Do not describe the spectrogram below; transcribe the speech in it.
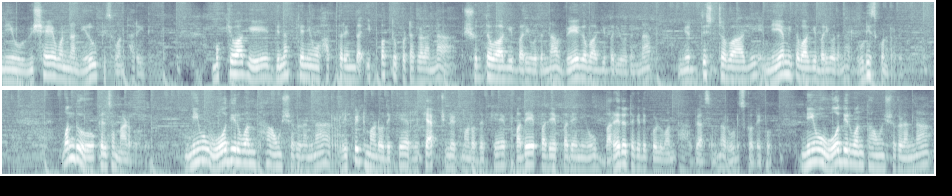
ನೀವು ವಿಷಯವನ್ನು ನಿರೂಪಿಸುವಂಥ ರೀತಿ. ಮುಖ್ಯವಾಗಿ ದಿನಕ್ಕೆ ನೀವು ಹತ್ತರಿಂದ ಇಪ್ಪತ್ತು ಪುಟಗಳನ್ನು ಶುದ್ಧವಾಗಿ ಬರೆಯುವುದನ್ನು, ವೇಗವಾಗಿ ಬರೆಯುವುದನ್ನು ನಿರ್ದಿಷ್ಟವಾಗಿ, ನಿಯಮಿತವಾಗಿ ಬರೆಯೋದನ್ನು ರೂಢಿಸ್ಕೊಂಡಿರಬೇಕು. ಒಂದು ಕೆಲಸ ಮಾಡ್ಬೋದು. ನೀವು ಓದಿರುವಂಥ ಅಂಶಗಳನ್ನು ರಿಪೀಟ್ ಮಾಡೋದಕ್ಕೆ ರಿಕ್ಯಾಪ್ಚುಲೇಟ್ ಮಾಡೋದಕ್ಕೆ, ಪದೇ ಪದೇ ಪದೇ ನೀವು ಬರೆದು ತೆಗೆದುಕೊಳ್ಳುವಂಥ ಹವ್ಯಾಸವನ್ನು ರೂಢಿಸ್ಕೋಬೇಕು. ನೀವು ಓದಿರುವಂಥ ಅಂಶಗಳನ್ನು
